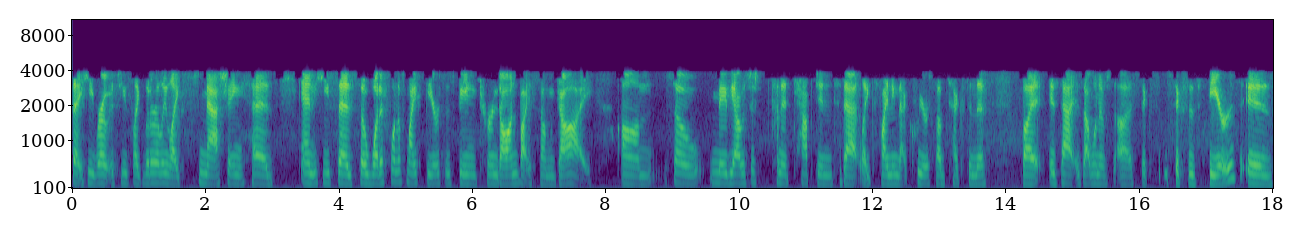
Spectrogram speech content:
that he wrote is he's like literally like smashing heads and he says so what if one of my fears is being turned on by some guy? Um so maybe i was just kind of tapped into that like finding that queer subtext in this but is that is that one of uh six six's fears is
